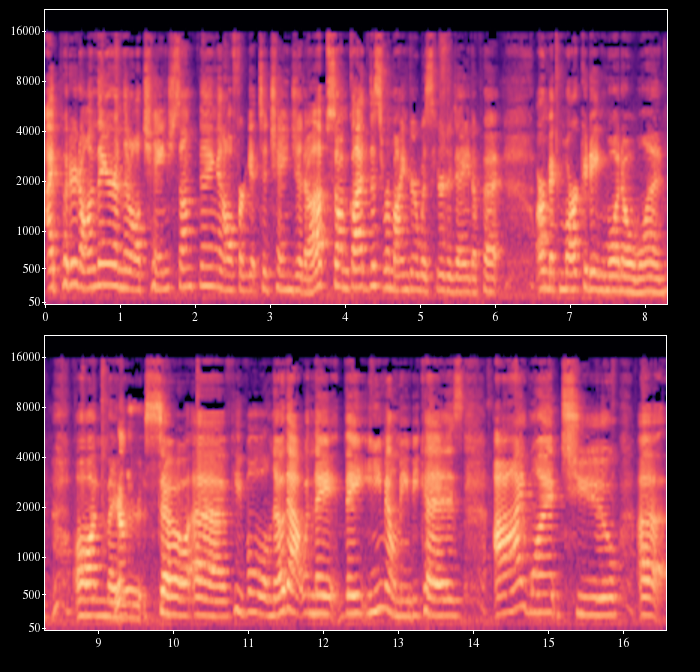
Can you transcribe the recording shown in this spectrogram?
I put it on there and then I'll change something and I'll forget to change it up. So I'm glad this reminder was here today to put our McMarketing 101 on there. Yep. So uh, people will know that when they, they email me because I want to. Uh,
